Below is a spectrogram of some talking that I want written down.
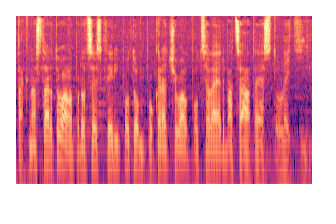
tak nastartoval proces, který potom pokračoval po celé 20. století.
